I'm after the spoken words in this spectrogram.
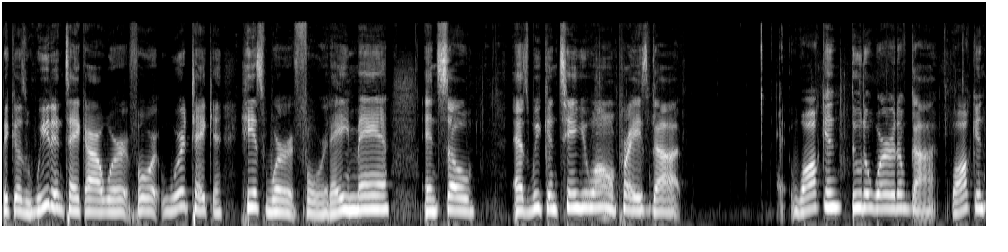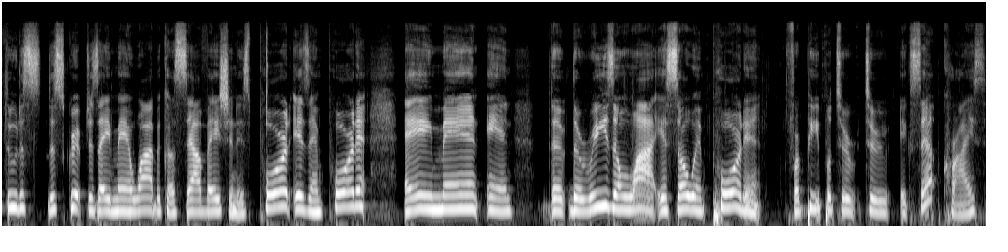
because we didn't take our word for it. We're taking his word for it. Amen. And so as we continue on, praise God. walking through the word of God, walking through the, the scriptures. Amen. Why? Because salvation is poured is important. Amen. And the the reason why it's so important for people to to accept Christ,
